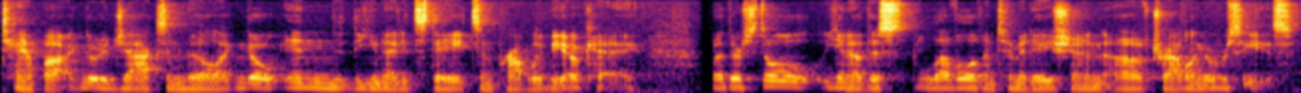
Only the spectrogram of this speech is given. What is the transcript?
tampa i can go to jacksonville i can go in the united states and probably be okay but there's still you know this level of intimidation of traveling overseas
